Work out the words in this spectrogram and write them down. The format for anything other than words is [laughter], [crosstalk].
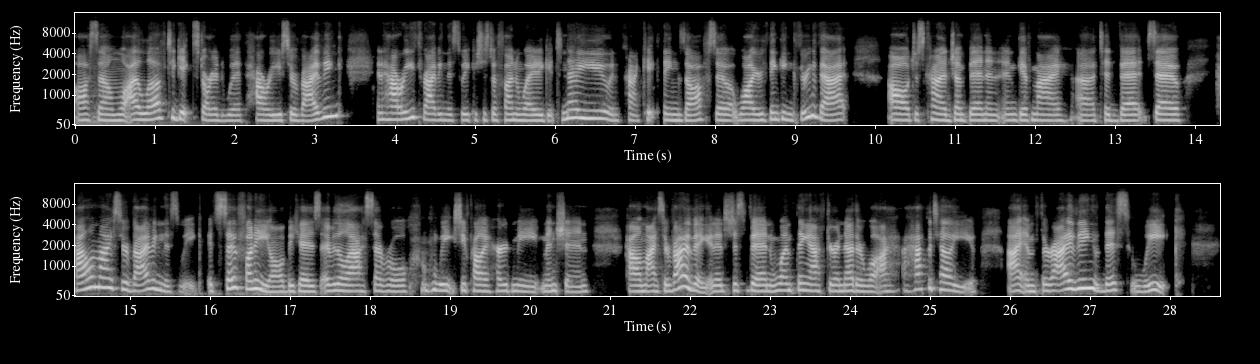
Awesome. Well, I love to get started with how are you surviving and how are you thriving this week? It's just a fun way to get to know you and kind of kick things off. So while you're thinking through that, I'll just kind of jump in and, and give my uh, tidbit. So, how am I surviving this week? It's so funny, y'all, because over the last several [laughs] weeks, you've probably heard me mention how am I surviving? And it's just been one thing after another. Well, I, I have to tell you, I am thriving this week.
